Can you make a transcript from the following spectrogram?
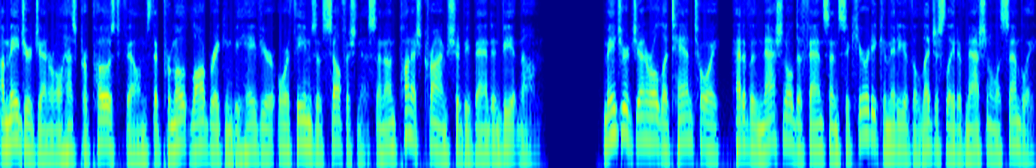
A major general has proposed films that promote law breaking behavior or themes of selfishness and unpunished crime should be banned in Vietnam. Major General Le Tan Toi, head of the National Defense and Security Committee of the Legislative National Assembly,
